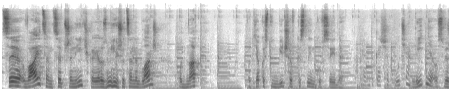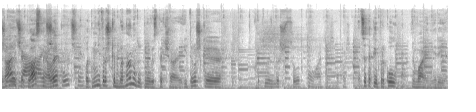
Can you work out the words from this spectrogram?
Це вайцен, це пшеничка. Я розумію, що це не бланш, однак от якось тут більше в кислинку все йде. Таке шипуче. Літнє, освіжаюче, Да, класне, але шипуче. от мені трошки банану тут не вистачає, і трошки хотілося б солодкуватись якось. Оце такий прикол вайнгері є,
